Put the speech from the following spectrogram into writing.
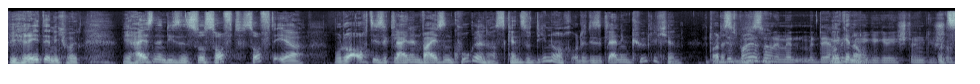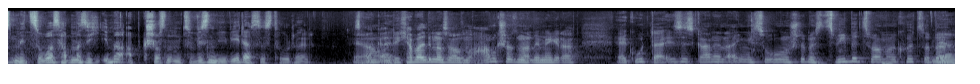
Wie redet denn ich heute? Wie heißen denn diese, so Soft, Soft Air, wo du auch diese kleinen weißen Kugeln hast? Kennst du die noch? Oder diese kleinen Kügelchen? War Das, wie war so eine, mit, mit der Ja, genau. ich Stirn Und geschossen. mit sowas hat man sich immer abgeschossen, um zu wissen, wie weh das das tut halt. Das ja, und ich habe halt immer so auf den Arm geschossen und habe mir gedacht, ja gut, da ist es gar nicht eigentlich so schlimm. Es zwiebelt zwar mal kurz, aber Ja.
